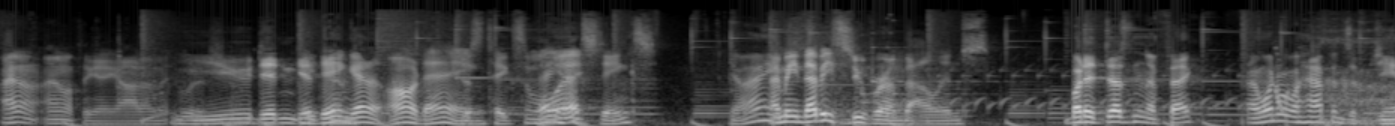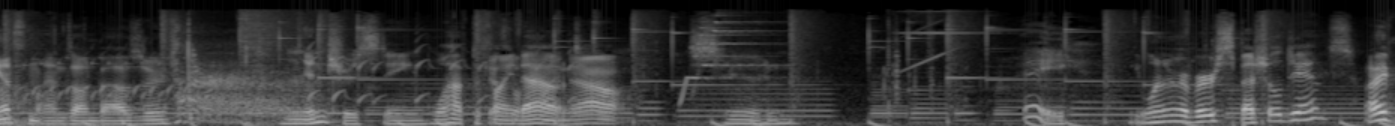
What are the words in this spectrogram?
I don't. I don't think I got him. It would've You didn't get you didn't get it. Oh dang. Just takes them Dang, away. that stinks. Yikes. I mean, that'd be super unbalanced. But it doesn't affect. I wonder what happens if Janssen lands on Bowser. Interesting. We'll have to find we'll out Find out. soon. Hey, you want to reverse special jams? I've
